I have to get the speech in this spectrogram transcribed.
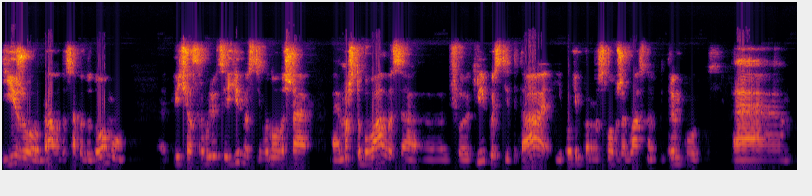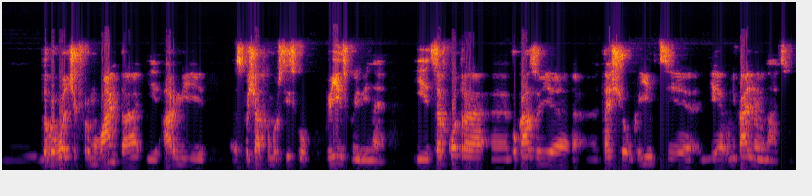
їжу, брали до себе додому. Е, Під час революції гідності воно лише е, масштабувалося е, в кількості, та і потім переросло вже власне в підтримку е, добровольчих формувань та і армії з початком російсько-української війни. І це вкотре е, показує е, те, що українці є унікальною нацією,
